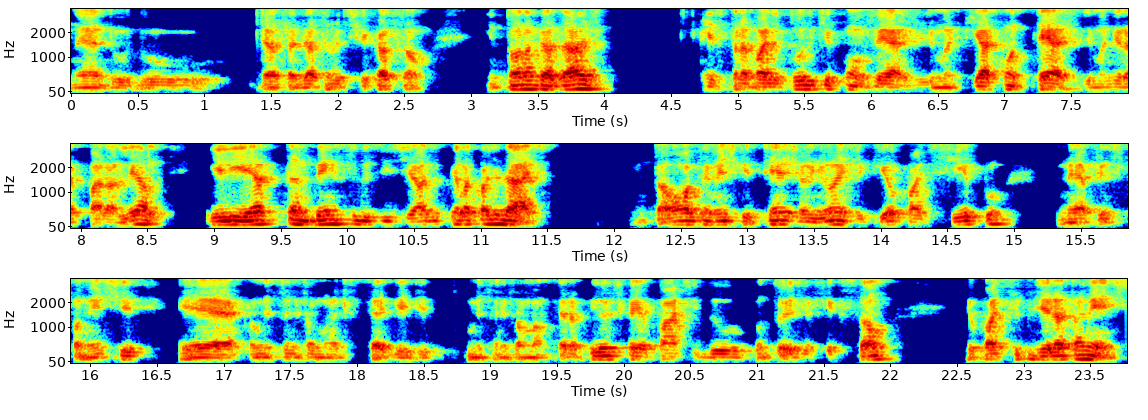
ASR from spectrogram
né, do, do dessa, dessa notificação. Então, na verdade, esse trabalho todo que converge, que acontece de maneira paralela, ele é também subsidiado pela qualidade. Então, obviamente que tem as reuniões de que eu participo, né, principalmente é, a Comissão de Informática, de, Comissão de Informação Terapêutica e a parte do controle de infecção, eu participo diretamente.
